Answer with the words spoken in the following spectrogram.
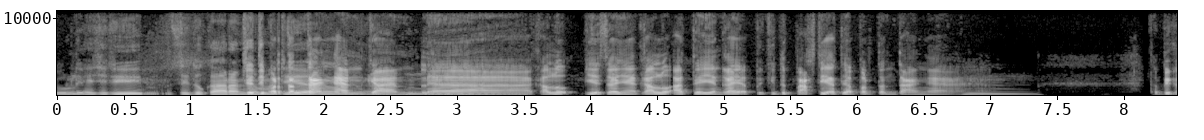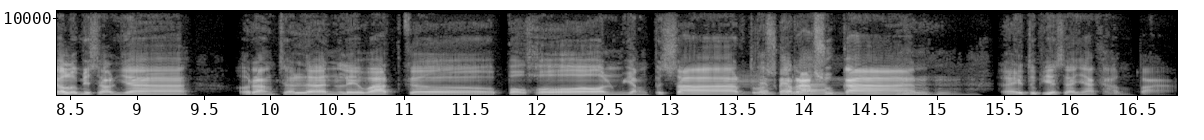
bisa. Ya, Sulit. jadi situ karan Jadi sama dia. pertentangan kan. Hmm. Lah, kalau biasanya kalau ada yang kayak begitu pasti ada pertentangan. Hmm. Tapi kalau misalnya orang jalan lewat ke pohon yang besar, terus Tempelan. kerasukan, Hmm. nah itu biasanya gampang.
